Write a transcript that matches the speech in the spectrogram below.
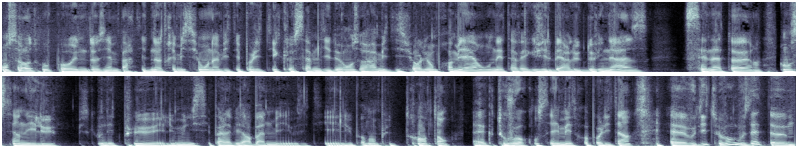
On se retrouve pour une deuxième partie de notre émission, l'invité politique, le samedi de 11h à midi sur Lyon Première. On est avec Gilbert Luc de Vinaz, sénateur, ancien élu, puisque vous n'êtes plus élu municipal à Villeurbanne, mais vous étiez élu pendant plus de 30 ans, euh, toujours conseiller métropolitain. Euh, vous dites souvent que vous êtes euh,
